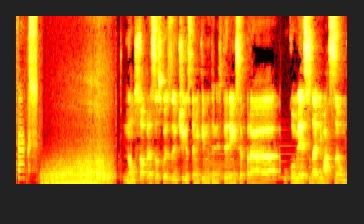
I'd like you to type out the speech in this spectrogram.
facts? Não só para essas coisas antigas, também tem muita referência para o começo da animação,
